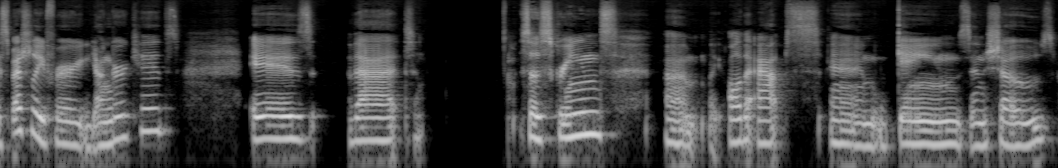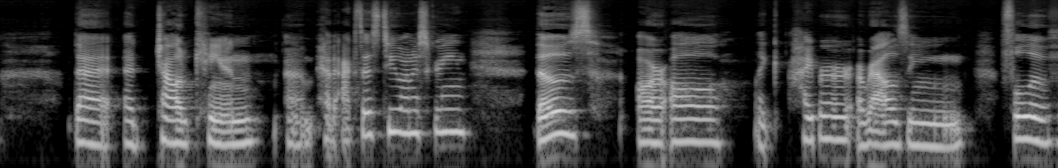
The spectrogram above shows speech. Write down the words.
especially for younger kids, is that so screens, um, like all the apps and games and shows that a child can um, have access to on a screen, those are all like hyper arousing, full of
